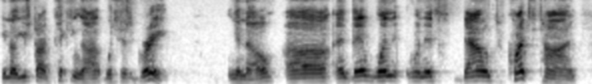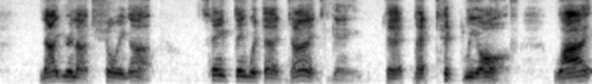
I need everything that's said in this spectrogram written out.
you know, you start picking up, which is great, you know, uh, and then when when it's down to crunch time, now you're not showing up. Same thing with that Giants game. That that ticked me off. Why?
